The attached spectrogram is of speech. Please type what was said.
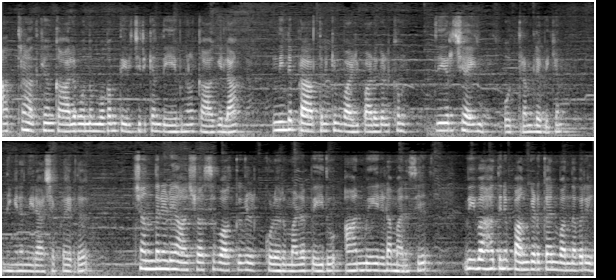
അത്ര അധികം കാലമൊന്നും മുഖം തിരിച്ചിരിക്കാൻ ദൈവങ്ങൾക്കാകില്ല നിന്റെ പ്രാർത്ഥനയ്ക്കും വഴിപാടുകൾക്കും തീർച്ചയായും ഉത്തരം ലഭിക്കും. നിങ്ങനെ നിരാശപ്പെടരുത്. ചന്ദനയുടെ ആശ്വാസവാക്കുകൾ കുളിർമഴ പെയ്തു ആൺമേരിയുടെ മനസ്സിൽ വിവാഹത്തിന് പങ്കെടുക്കാൻ വന്നവരിൽ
